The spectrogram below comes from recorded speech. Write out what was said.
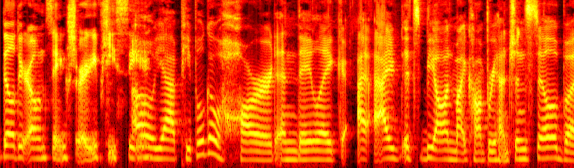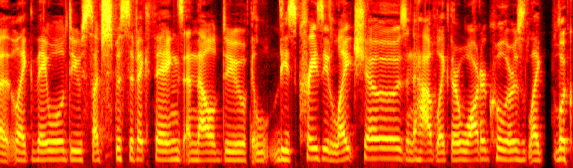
build your own sanctuary PC. Oh yeah, people go hard and they like I, I it's beyond my comprehension still, but like they will do such specific things and they'll do these crazy light shows and have like their water coolers like look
